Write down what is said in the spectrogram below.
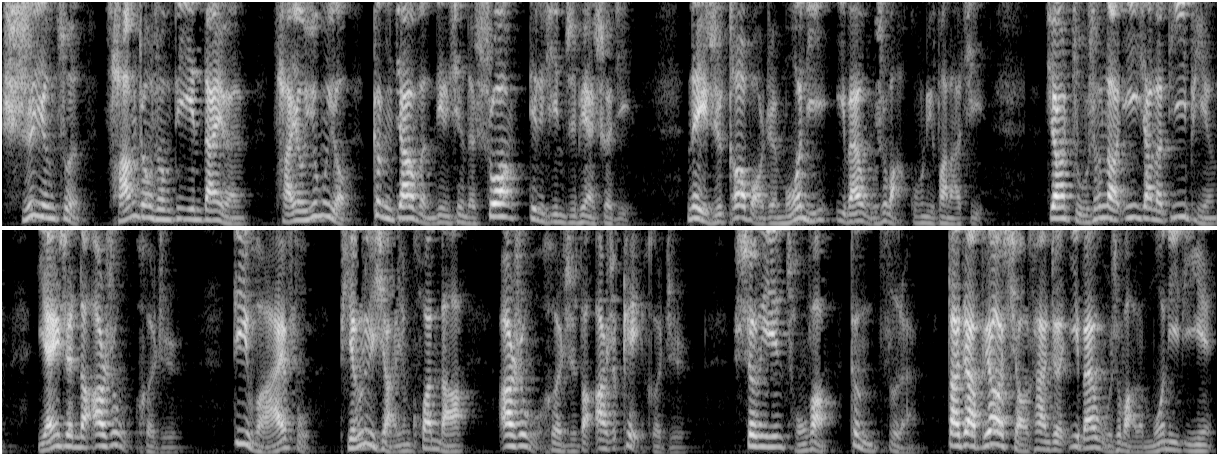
十英寸。长中程低音单元采用拥有更加稳定性的双定心支片设计，内置高保真模拟一百五十瓦功率放大器，将主声道音箱的低频延伸到二十五赫兹。D5F 频率响应宽达二十五赫兹到二十 K 赫兹，声音重放更自然。大家不要小看这一百五十瓦的模拟低音，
